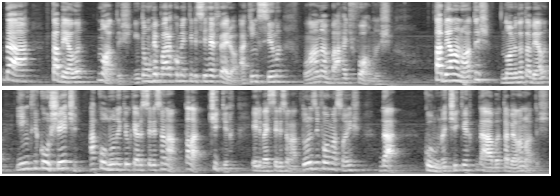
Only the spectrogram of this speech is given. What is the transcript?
da tabela notas. Então repara como é que ele se refere, ó, aqui em cima, lá na barra de fórmulas. Tabela notas, nome da tabela, e entre colchete, a coluna que eu quero selecionar. Tá lá, ticker. Ele vai selecionar todas as informações da coluna ticker da aba tabela notas.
